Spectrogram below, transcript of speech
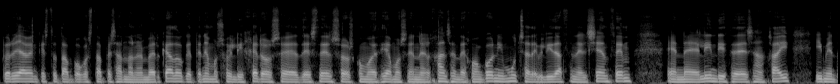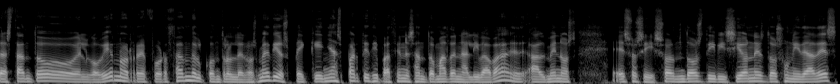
pero ya ven que esto tampoco está pesando en el mercado, que tenemos hoy ligeros eh, descensos, como decíamos, en el Hansen de Hong Kong y mucha debilidad en el Shenzhen, en el índice de Shanghai y mientras tanto el gobierno reforzando el control de los medios pequeñas participaciones han tomado en Alibaba, eh, al menos eso sí, son dos divisiones, dos unidades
